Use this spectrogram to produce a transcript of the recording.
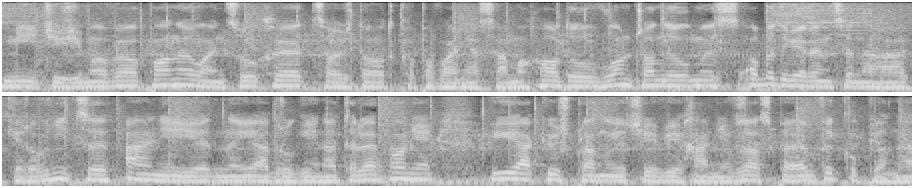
Miejcie zimowe opony, łańcuchy, coś do odkopowania samochodu, włączony umysł, obydwie ręce na kierownicy, a nie jednej, a drugiej na telefonie i jak już planujecie wjechanie w zaspę, wykupiony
